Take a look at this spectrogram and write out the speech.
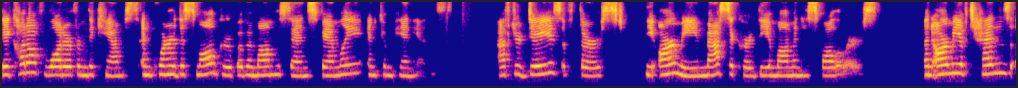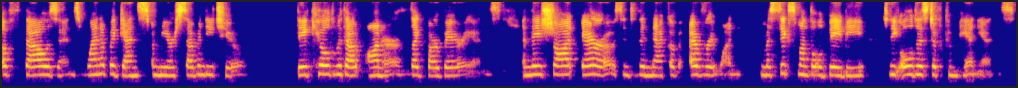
They cut off water from the camps and cornered the small group of Imam Hussein's family and companions. After days of thirst, the army massacred the Imam and his followers. An army of tens of thousands went up against a mere 72. They killed without honor, like barbarians, and they shot arrows into the neck of everyone, from a six-month-old baby to the oldest of companions.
